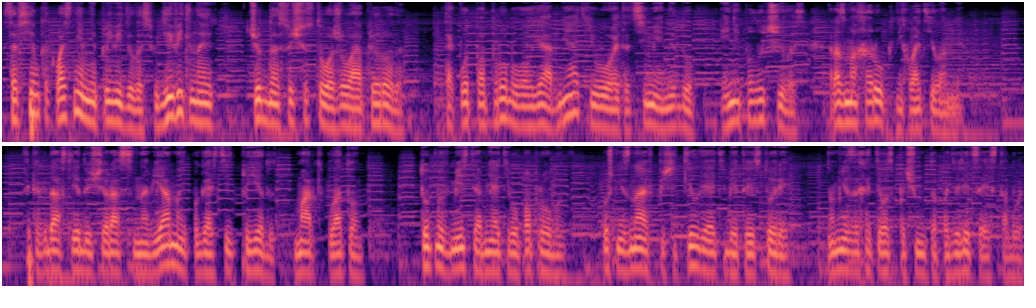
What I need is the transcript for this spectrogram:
Совсем как во сне мне привиделось. Удивительное, чудное существо, живая природа. Так вот попробовал я обнять его, этот семейный дуб, и не получилось. Размаха рук не хватило мне. Это когда в следующий раз сыновья мои погостить приедут, Марк и Платон. Тут мы вместе обнять его попробуем. Уж не знаю, впечатлил ли я тебе этой историей, но мне захотелось почему-то поделиться ей с тобой.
